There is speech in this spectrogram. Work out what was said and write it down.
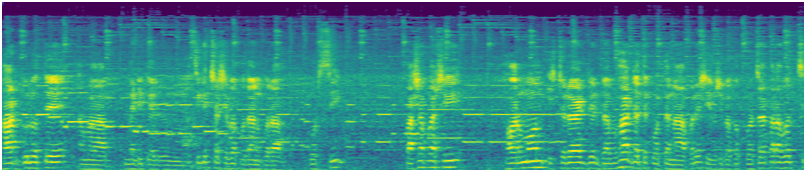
হাটগুলোতে আমরা মেডিকেল চিকিৎসা সেবা প্রদান করা করছি। পাশাপাশি হরমোন স্টেরয়েডের ব্যবহার যাতে করতে না পারে, সেই বিষয়ে ব্যাপক প্রচার করা হচ্ছে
